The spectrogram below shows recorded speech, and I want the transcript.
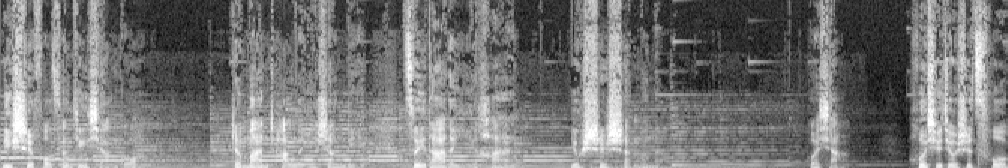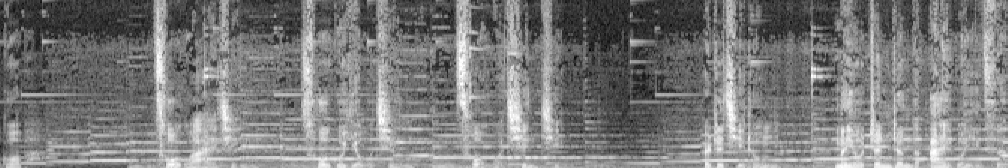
你是否曾经想过，这漫长的一生里，最大的遗憾又是什么呢？我想，或许就是错过吧，错过爱情。错过友情，错过亲情，而这其中，没有真正的爱过一次，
